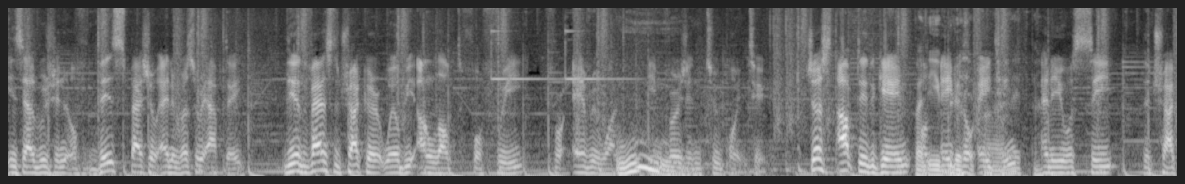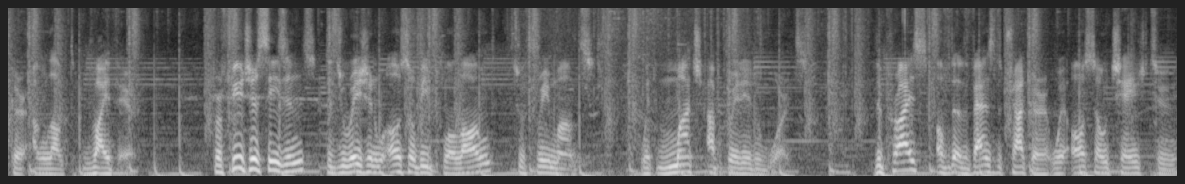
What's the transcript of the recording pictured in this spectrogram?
In celebration of this special anniversary update, the advanced tracker will be unlocked for free for everyone in version 2.2. Just update the game on April si 18th, ah. and you will see the tracker unlocked right there. For future seasons, the duration will also be prolonged to three months with much upgraded rewards. The price of the advanced tracker will also change to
